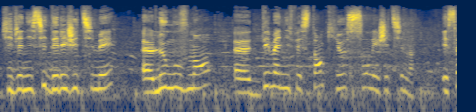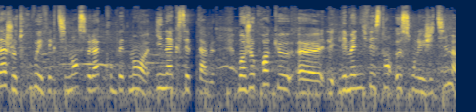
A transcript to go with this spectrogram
qui viennent ici délégitimer euh, le mouvement euh, des manifestants qui, eux, sont légitimes. Et ça, je trouve effectivement cela complètement inacceptable. Moi, je crois que les manifestants, eux, sont légitimes.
